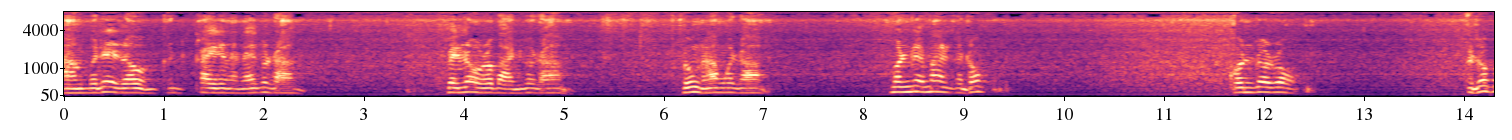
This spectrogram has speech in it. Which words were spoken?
ห่างประเทศเราไกลขนาดไหนก็ตาม เป็นโรคระบาดก็ตามสงครามก็ตาม มันได้มากกระทบ คนต่อโรคกระทบ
